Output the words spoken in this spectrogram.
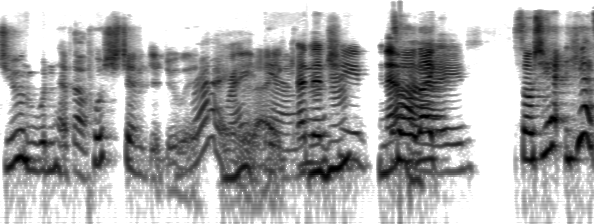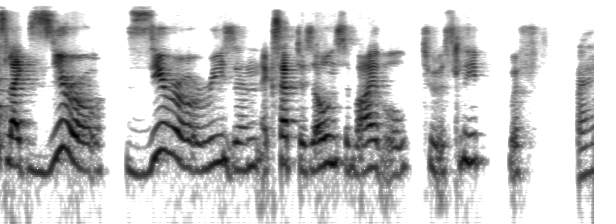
June wouldn't have No. pushed him to do it. right. Right. Like, Yeah. And then Mhm. she Never. So, like. So she ha- he has like zero zero reason except his own survival to sleep with a like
